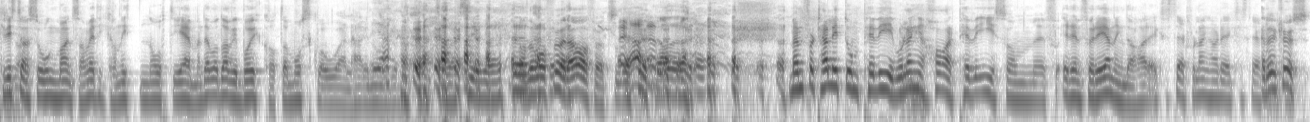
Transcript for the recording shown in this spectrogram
Kristian er ung mann, så han vet ikke hva 1980 er, men det var da vi boikotta Moskva-OL her i Norge. Ja. ja. Det var før jeg var født. Så det, Men fortell litt om PVI. Hvor lenge har PVI som Er det en forening da har eksistert? Hvor lenge har det eksistert? Eller Klaus,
